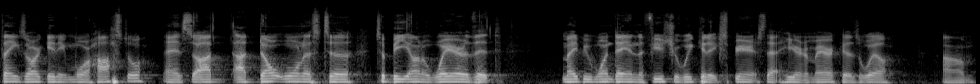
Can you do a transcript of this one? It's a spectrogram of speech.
things are getting more hostile. And so I, I don't want us to, to be unaware that maybe one day in the future we could experience that here in America as well. Um,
